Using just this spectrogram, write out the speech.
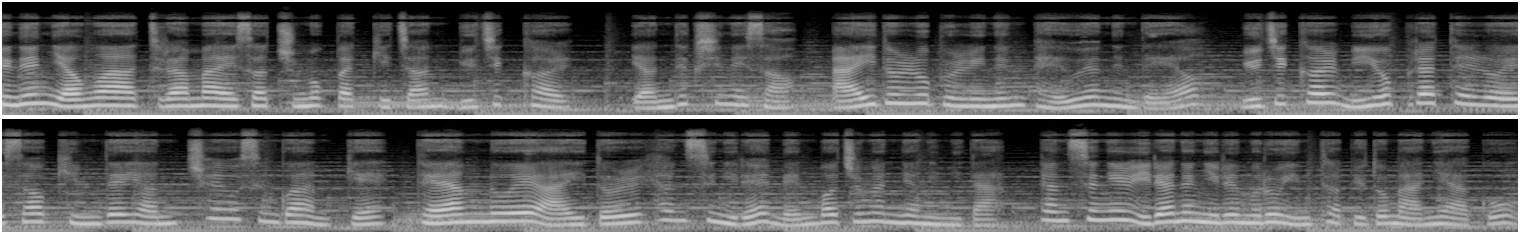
그는 영화, 드라마에서 주목받기 전 뮤지컬, 연극신에서 아이돌로 불리는 배우였는데요. 뮤지컬 미오 프라텔로에서 김대현, 최우승과 함께 대학로의 아이돌 현승일의 멤버 중 한 명입니다. 현승일이라는 이름으로 인터뷰도 많이 하고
